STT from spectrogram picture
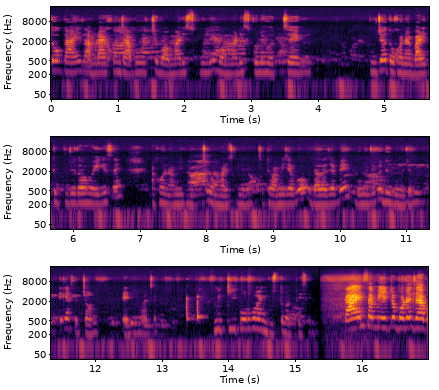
তো গাইজ আমরা এখন যাব হচ্ছে বম্মার স্কুলে। বম্মার স্কুলে হচ্ছে পূজা, তো ওখানে বাড়িতে পুজো দেওয়া হয়ে গেছে। এখন আমি হচ্ছে বম্মার স্কুলে যাচ্ছি। তো আমি যাব, দাদা যাবে বোন যাবে, দুই বোন যাবে। ঠিক আছে, চলো রেডি হওয়া যাবে আমি কি করব আমি বুঝতে পারতেছি গাইস আমি এটা পরে যাব।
